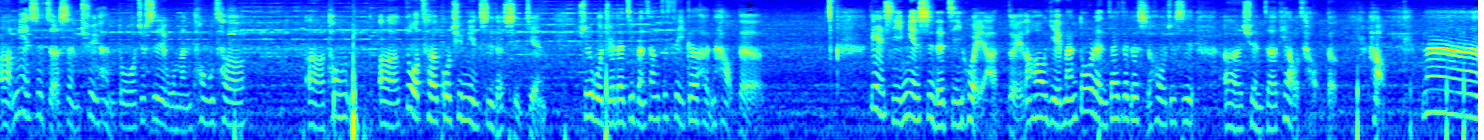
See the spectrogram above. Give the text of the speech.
呃面试者省去很多，就是我们通车，呃通呃坐车过去面试的时间，所以我觉得基本上这是一个很好的。练习面试的机会啊，对，然后也蛮多人在这个时候就是呃选择跳槽的。好，那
